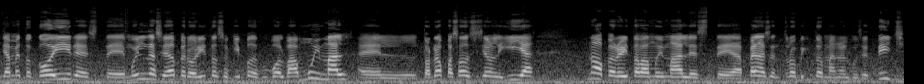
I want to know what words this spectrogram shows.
ya me tocó ir, este, muy linda ciudad, pero ahorita su equipo de fútbol va muy mal. El torneo pasado se hicieron liguilla, no, pero ahorita va muy mal. Este, apenas entró Víctor Manuel Bucetich,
